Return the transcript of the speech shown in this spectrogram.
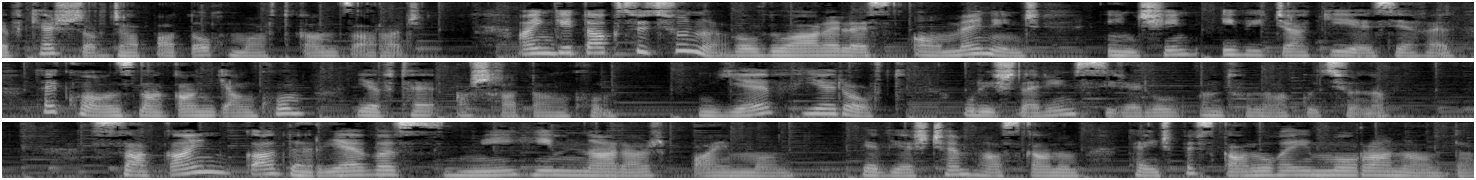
եւ քեզ շրջապատող մարդկանց առաջ։ Այն գիտակցությունը, որ դու արել ես ամեն ինչ, ինչին ի վիճակի ես եղել, թե քո անձնական կյանքում եւ թե աշխատանքում։ Եվ երրորդ, ուրիշներին սիրելու ընտունակությունը։ Սակայն կա դեռևս մի հիմնարար պայման, եւ ես չեմ հասկանում, թե ինչպես կարող էի մոռանալ դա։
